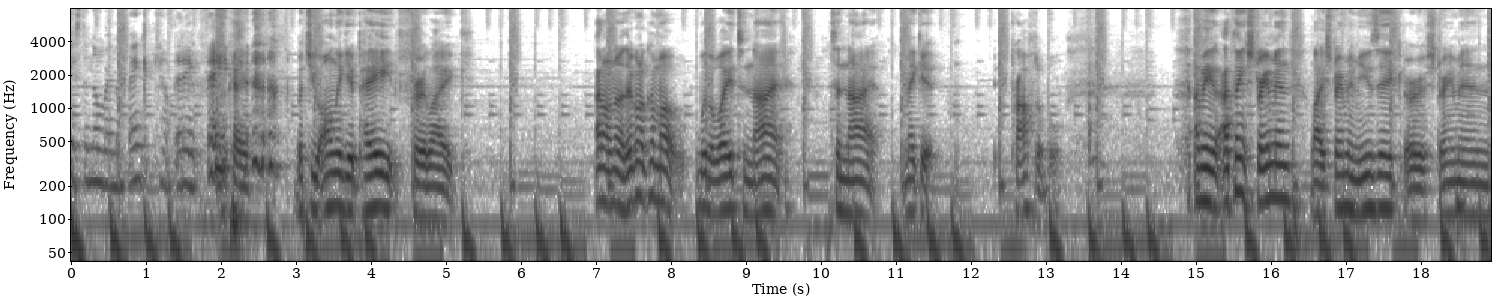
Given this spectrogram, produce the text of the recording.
It's the number in the bank account that ain't fake. Okay. But you only get paid for like, I don't know. They're gonna come up with a way to not, to not make it profitable. I mean, I think streaming, like streaming music or streaming,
